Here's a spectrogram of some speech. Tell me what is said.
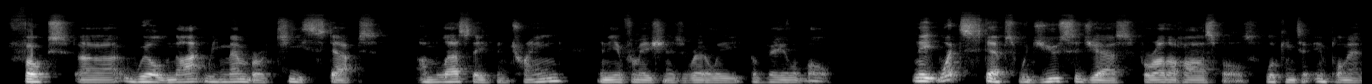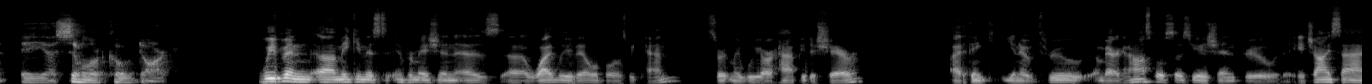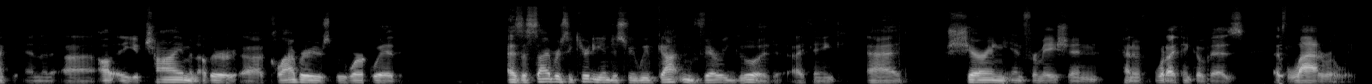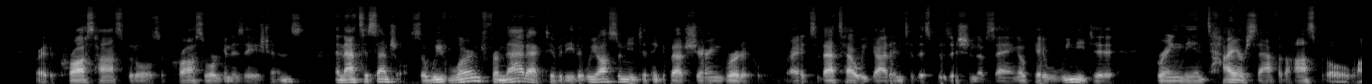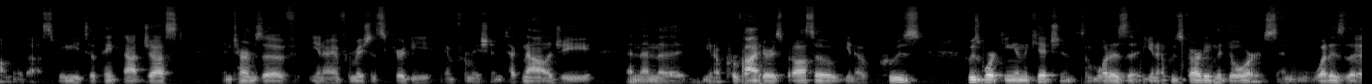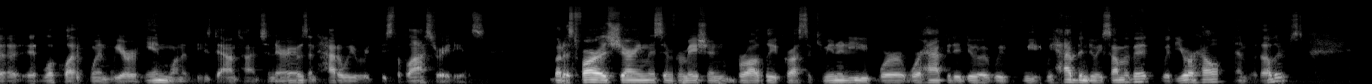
folks uh, will not remember key steps unless they've been trained and the information is readily available. Nate, what steps would you suggest for other hospitals looking to implement a, a similar code dark? We've been uh, making this information as uh, widely available as we can. Certainly, we are happy to share. I think you know through American Hospital Association, through the HISAC, and uh, CHIME and other uh, collaborators we work with. As a cybersecurity industry, we've gotten very good, I think, at sharing information, kind of what I think of as as laterally, right, across hospitals, across organizations, and that's essential. So we've learned from that activity that we also need to think about sharing vertically, right? So that's how we got into this position of saying, okay, well, we need to bring the entire staff of the hospital along with us. We need to think not just in terms of you know information security, information technology, and then the you know providers, but also you know who's who's working in the kitchens and what is it you know who's guarding the doors and what does the it look like when we are in one of these downtime scenarios and how do we reduce the blast radius? But as far as sharing this information broadly across the community we're we're happy to do it. We we, we have been doing some of it with your help and with others.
